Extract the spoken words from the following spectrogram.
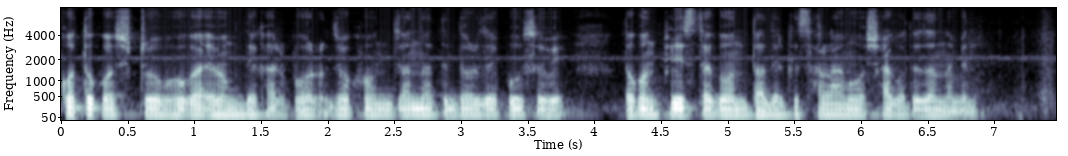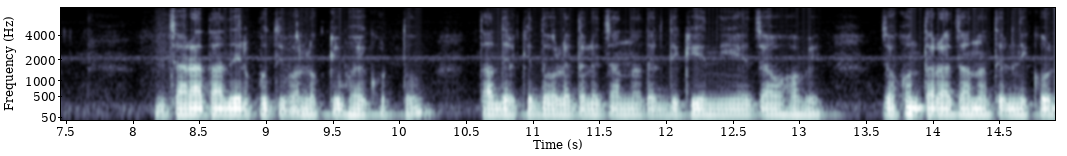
কত কষ্ট ভোগা এবং দেখার পর যখন জান্নাতের দরজায় পৌঁছবে, তখন ফিরিস্তাগণ তাদেরকে সালাম ও স্বাগত জানাবেন। যারা তাদের প্রতিপালককে ভয় করত, তাদেরকে দলে দলে জান্নাতের দিকে নিয়ে যাওয়া হবে। যখন তারা জান্নাতের নিকট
